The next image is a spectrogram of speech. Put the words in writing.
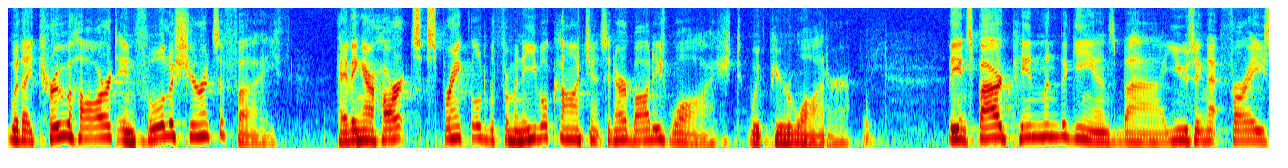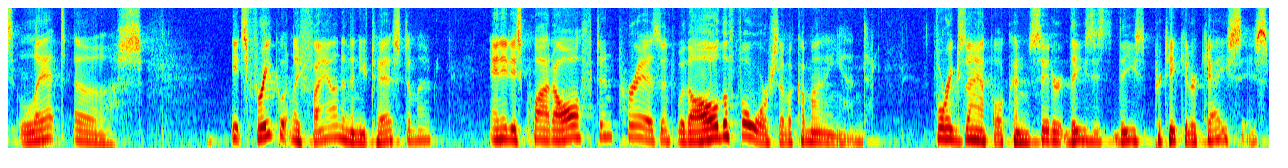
with a true heart and full assurance of faith, having our hearts sprinkled from an evil conscience and our bodies washed with pure water. The inspired penman begins by using that phrase, let us. It's frequently found in the New Testament, and it is quite often present with all the force of a command. For example, consider these, these particular cases.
